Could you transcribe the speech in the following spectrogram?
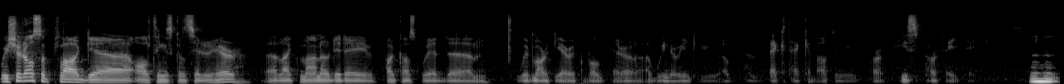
We should also plug uh, all things considered here. Uh, like Mano did a podcast with um, with Mark Eric Voltaire, a winner interview Deck Tech about the new par, his parfait take. So You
